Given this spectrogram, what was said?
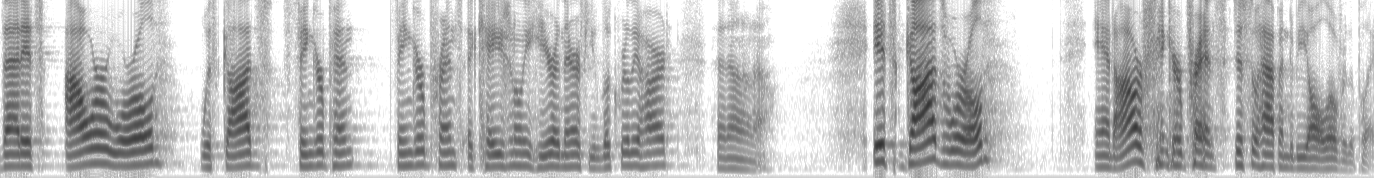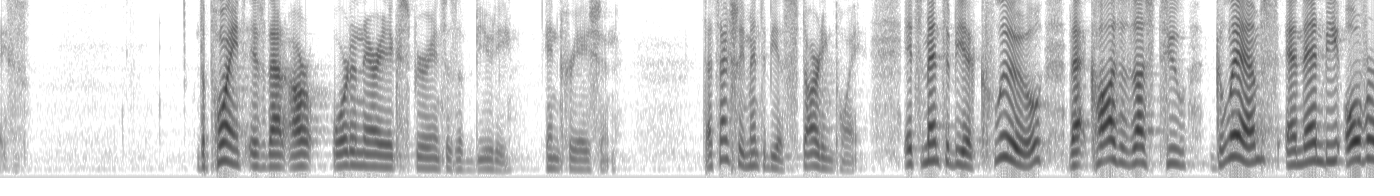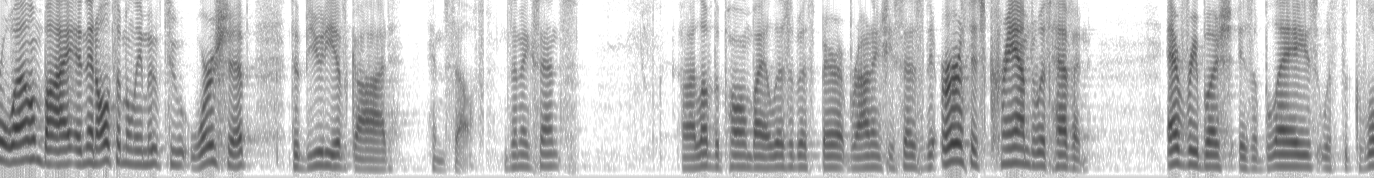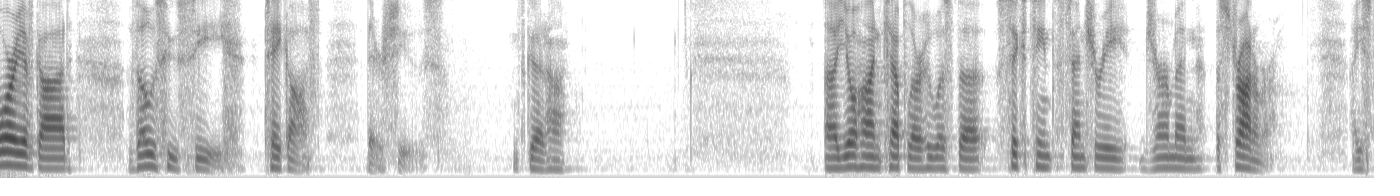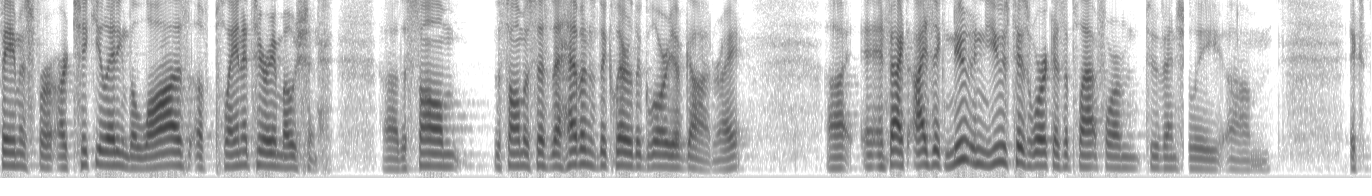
that it's our world with God's fingerprint, fingerprints occasionally here and there if you look really hard. No, no, no. It's God's world, and our fingerprints just so happen to be all over the place. The point is that our ordinary experiences of beauty in creation, that's actually meant to be a starting point. It's meant to be a clue that causes us to glimpse and then be overwhelmed by and then ultimately move to worship the beauty of God Himself. Does that make sense? I love the poem by Elizabeth Barrett Browning. She says, The earth is crammed with heaven. Every bush is ablaze with the glory of God. Those who see take off their shoes. It's good, huh? Uh, Johann Kepler, who was the 16th century German astronomer, uh, he's famous for articulating the laws of planetary motion. Uh, the psalm, the psalmist says, "The heavens declare the glory of God." Right? Uh, in fact, Isaac Newton used his work as a platform to eventually um,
